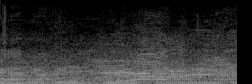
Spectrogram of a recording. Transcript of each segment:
got a good grip on him.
